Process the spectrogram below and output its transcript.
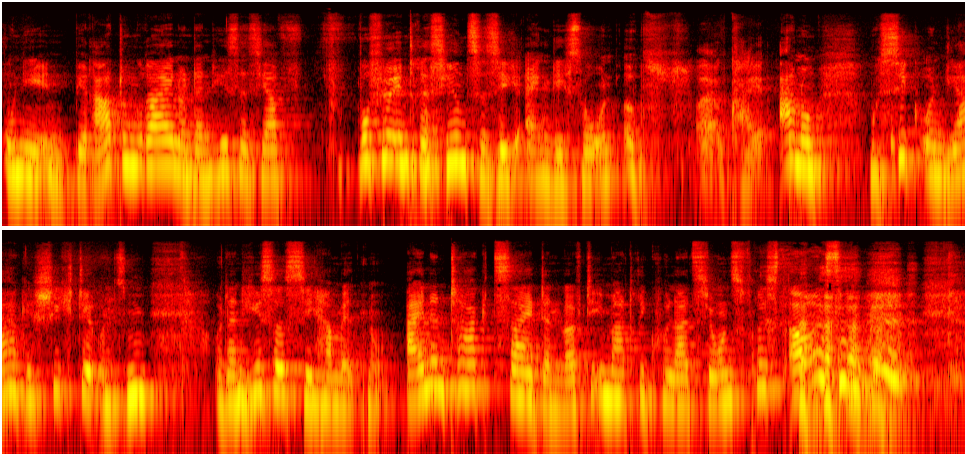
Uni in Beratung rein und dann hieß es, ja, wofür interessieren Sie sich eigentlich so? Und äh, keine Ahnung, Musik und ja, Geschichte und so. Und dann hieß es, Sie haben jetzt nur einen Tag Zeit, dann läuft die Immatrikulationsfrist aus.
